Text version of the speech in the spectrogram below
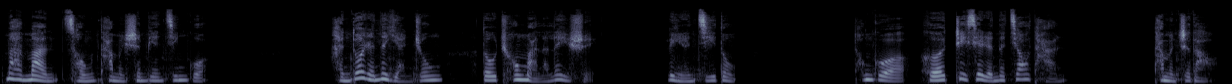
慢慢从他们身边经过，很多人的眼中都充满了泪水，令人激动。通过和这些人的交谈，他们知道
